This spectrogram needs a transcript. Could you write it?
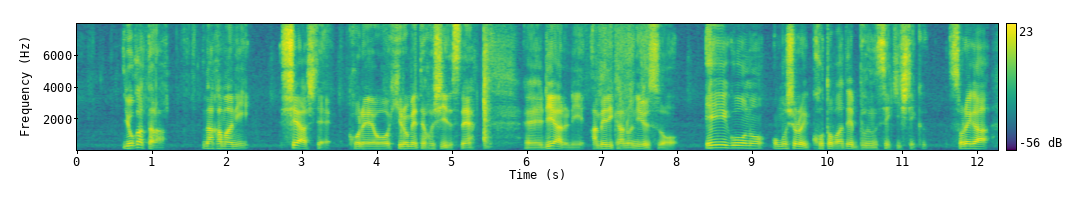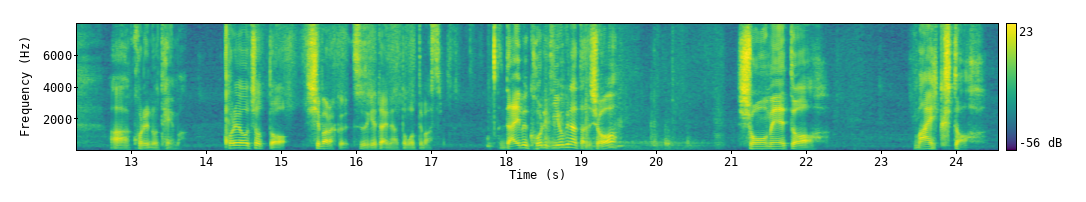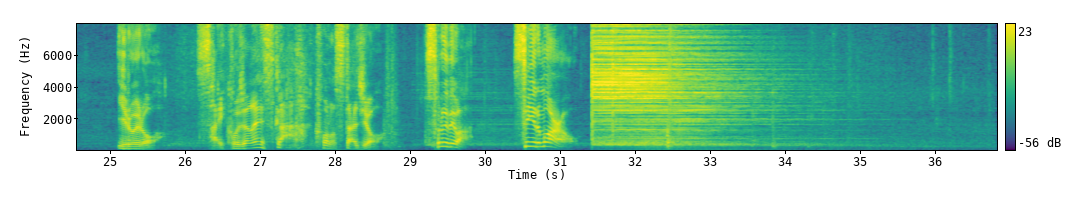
よかったら仲間にシェアしてこれを広めてほしいですね、えー、リアルにアメリカのニュースを英語の面白い言葉で分析していく。それがあこれのテーマ。これをちょっとしばらく続けたいなと思ってます。だいぶクオリティ良くなったでしょ？照明とマイクと。いろいろ最高じゃないですかこのスタジオそれでは See you tomorrow!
